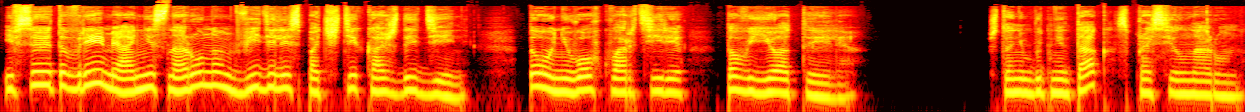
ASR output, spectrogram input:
И все это время они с Наруном виделись почти каждый день. То у него в квартире, то в ее отеле. «Что-нибудь не так?» — спросил Нарун.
